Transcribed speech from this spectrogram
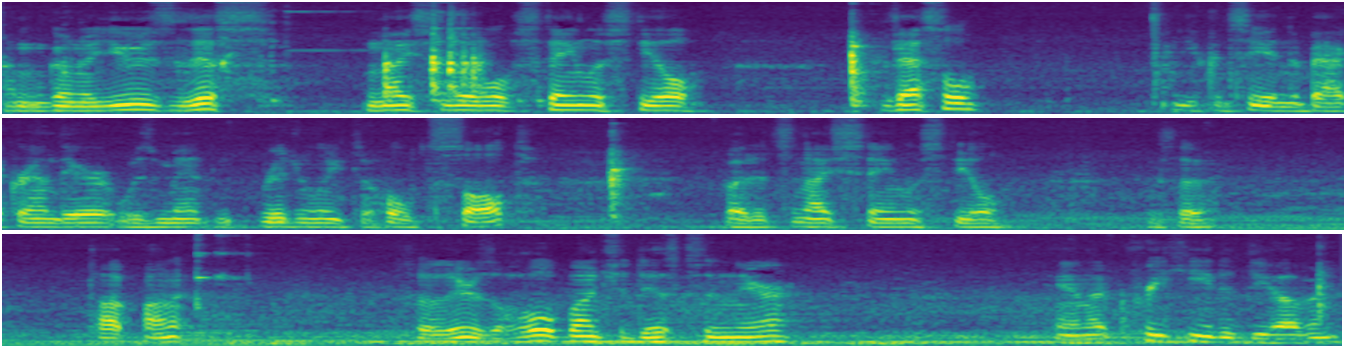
I'm going to use this nice little stainless steel vessel you can see in the background there it was meant originally to hold salt but it's a nice stainless steel with a top on it. So there's a whole bunch of discs in there and I've preheated the oven.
